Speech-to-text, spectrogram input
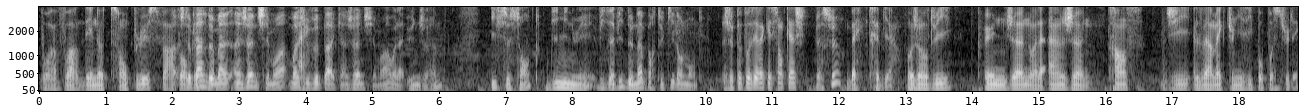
pour avoir des notes en plus par bah, rapport Alors, Je te parle d'un jeune chez moi. Moi, je ne veux pas qu'un jeune chez moi, voilà, une jeune, il se sente diminué vis-à-vis de n'importe qui dans le monde. Je peux poser la question cash Bien sûr. Ben, très bien. Aujourd'hui, une jeune, voilà, un jeune trans جي الفيرميك تونيزي pour postuler.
